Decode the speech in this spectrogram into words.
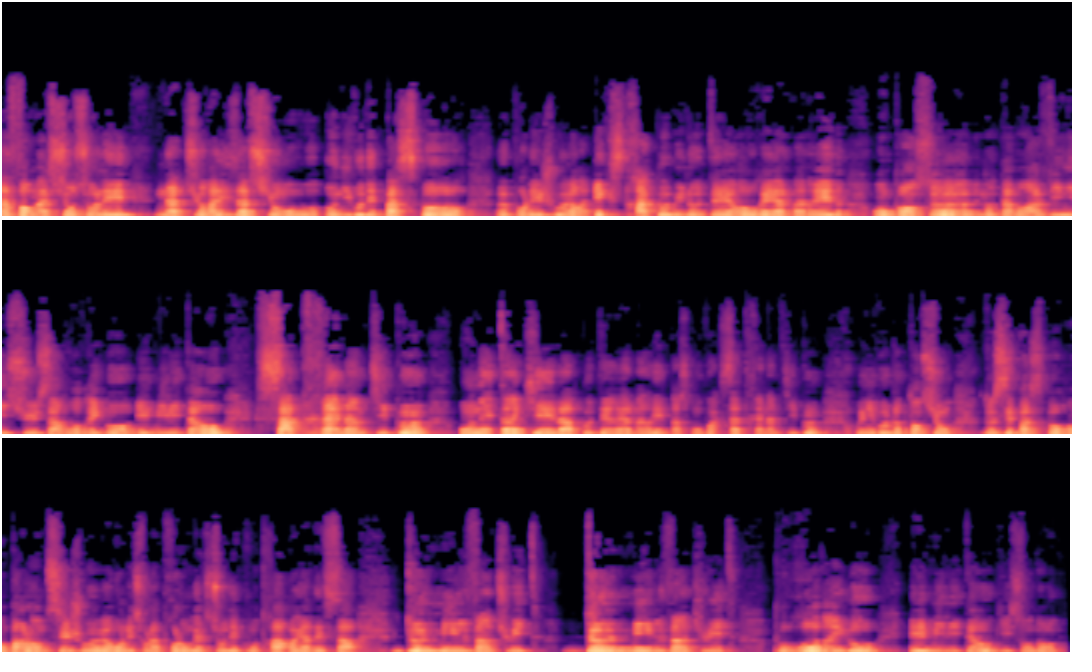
Information sur les naturalisations au, niveau des passeports euh, pour les joueurs extra-communautaires au Real Madrid. On pense euh, notamment à Vinicius Rodrigo et Militao, ça traîne un petit peu. On est inquiet là côté Real Madrid parce qu'on voit que ça traîne un petit peu au niveau de l'obtention de ces passeports. En parlant de ces joueurs, on est sur la prolongation des contrats. Regardez ça, 2028, 2028 pour Rodrigo et Militao qui sont donc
